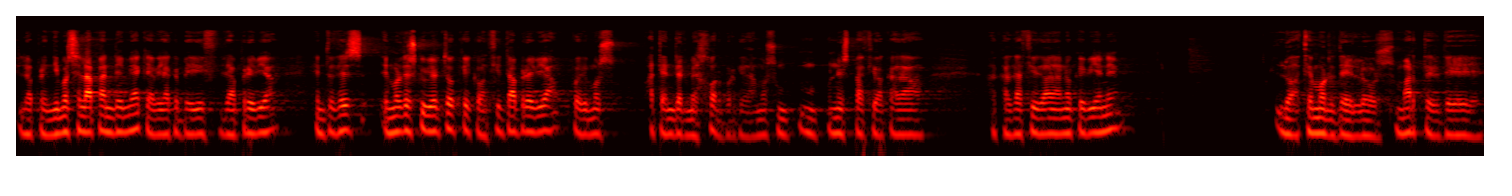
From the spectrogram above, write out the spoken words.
Lo aprendimos en la pandemia que había que pedir cita previa. Entonces hemos descubierto que con cita previa podemos atender mejor porque damos un, espacio a cada, a cada ciudadano que viene. Lo hacemos de los martes de,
